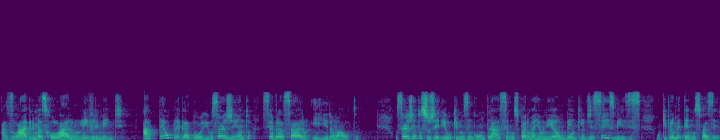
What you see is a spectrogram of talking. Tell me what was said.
As lágrimas rolaram livremente. Até o pregador e o sargento se abraçaram e riram alto. O sargento sugeriu que nos encontrássemos para uma reunião dentro de seis meses, o que prometemos fazer.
